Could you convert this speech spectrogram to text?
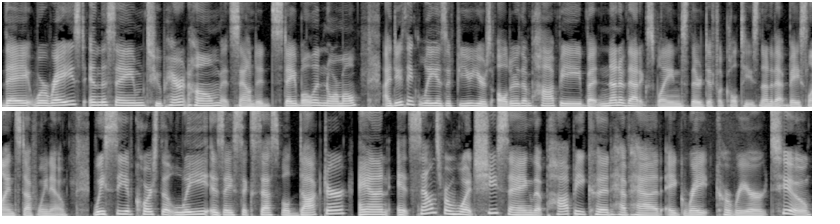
They were raised in the same two parent home. It sounded stable and normal. I do think Li is a few years older than than Poppy, but none of that explains their difficulties. None of that baseline stuff we know. We see, of course, that Li is a successful doctor, and it sounds from what she's saying that Poppy could have had a great career too.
